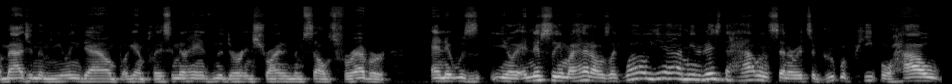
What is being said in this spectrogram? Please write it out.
imagine them kneeling down, again, placing their hands in the dirt, enshrining themselves forever. And it was, you know, initially in my head, I was like, well, yeah, I mean, it is the Hatlen Center. It's a group of people. How,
